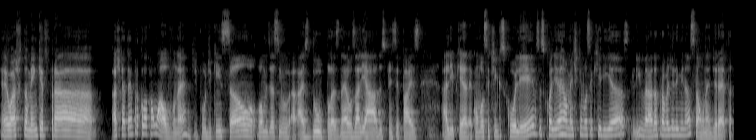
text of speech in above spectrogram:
É, eu acho também que é pra. Acho que até para colocar um alvo, né? Tipo, de quem são, vamos dizer assim, as duplas, né? Os aliados principais ali, porque é como você tinha que escolher, você escolhia realmente quem você queria livrar da prova de eliminação, né, direta.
